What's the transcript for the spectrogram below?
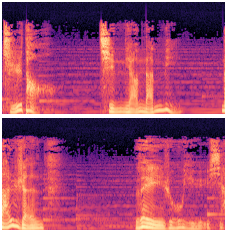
直到亲娘难觅，难忍。泪如雨下。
